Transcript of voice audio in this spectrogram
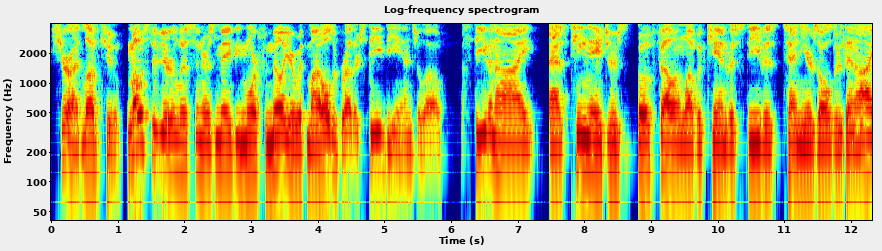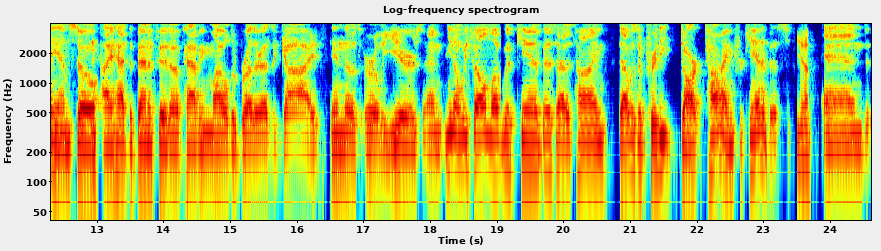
Sure, I'd love to. Most of your listeners may be more familiar with my older brother, Steve DeAngelo. Steve and I as teenagers both fell in love with cannabis. Steve is 10 years older than I am, so I had the benefit of having my older brother as a guide in those early years. And, you know, we fell in love with cannabis at a time that was a pretty dark time for cannabis. Yeah. And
